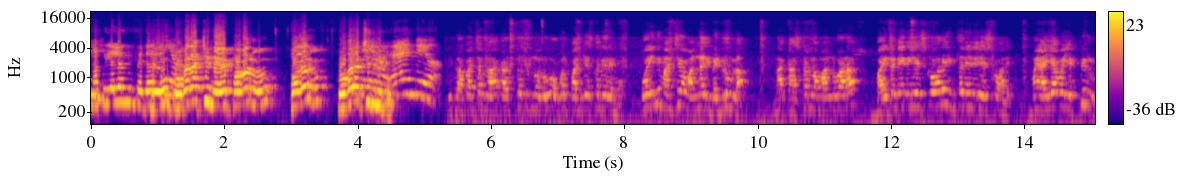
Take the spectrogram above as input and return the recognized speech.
నా పిల్లలను పెద్ద పొగరు వచ్చిందే పొగరు పొగరు పొగరు వచ్చింది నీకు. ఈ ప్రపంచంలో కడుస్తున్న వాళ్ళు ఒకరు పని చేస్తలేరేమో. పోయింది మంచిగా వన్నది బెడ్రూమ్ లా నా కష్టంలో మన్నువాడ బయట నేనే చేసుకోవాలి ఇంట్లో నేనే చేసుకోవాలి. మా అయ్యమ్మ చెప్పిర్రు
